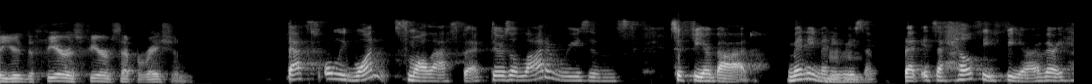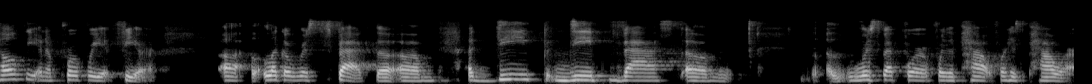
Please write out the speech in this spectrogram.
you're the fear is fear of separation. That's only one small aspect. There's a lot of reasons to fear God, many, many mm-hmm. reasons. That it's a healthy fear, a very healthy and appropriate fear. Uh, like a respect, a, um, a deep, deep, vast um, respect for for the power for his power.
